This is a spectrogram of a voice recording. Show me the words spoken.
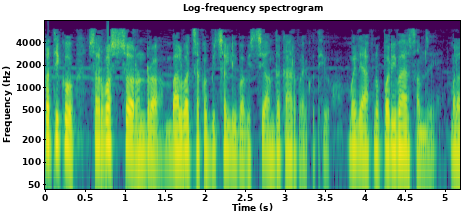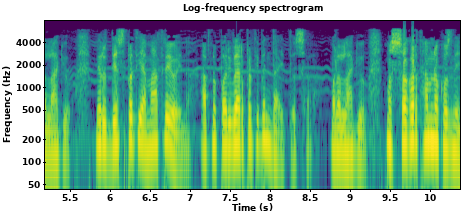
कतिको सर्वस्वरण र बालबच्चाको बिचल्ली भविष्य अन्धकार भएको थियो। मैले आफ्नो परिवार सम्झेँ। मलाई लाग्यो मेरो देशप्रति मात्रै होइन आफ्नो परिवारप्रति पनि दायित्व छ। मलाई लाग्यो म सगर थाम्न खोज्ने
